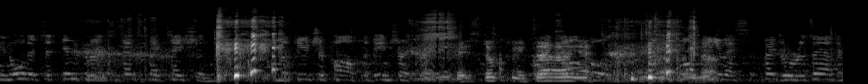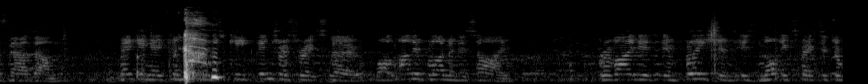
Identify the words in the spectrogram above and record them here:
in order to influence expectations on the future path of interest rates. Bit stuck For that, aren't you? what the US Federal Reserve has now done, making a commitment to keep interest rates low while unemployment is high, provided inflation is not expected to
